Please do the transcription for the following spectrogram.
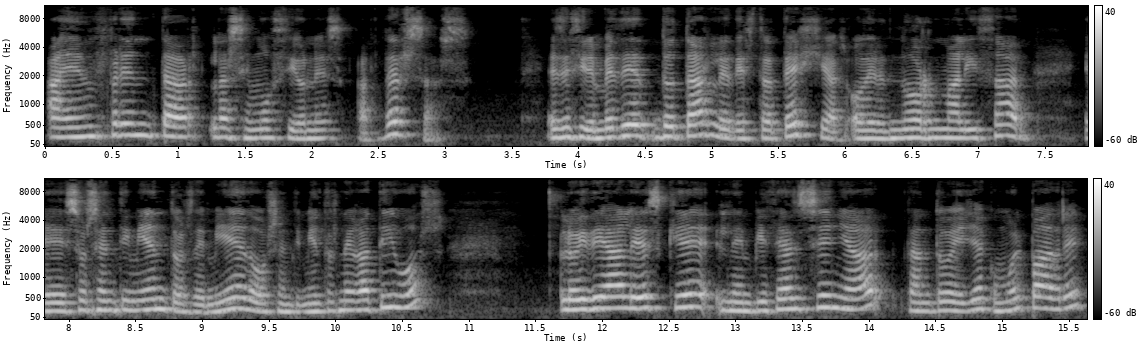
a enfrentar las emociones adversas. Es decir, en vez de dotarle de estrategias o de normalizar esos sentimientos de miedo o sentimientos negativos, lo ideal es que le empiece a enseñar, tanto ella como el padre,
